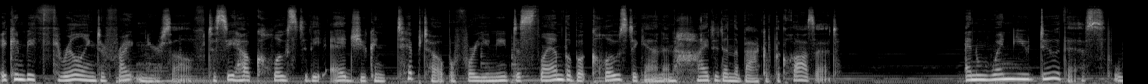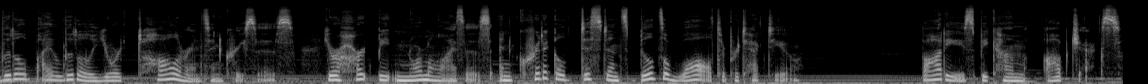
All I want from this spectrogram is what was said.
It can be thrilling to frighten yourself, to see how close to the edge you can tiptoe before you need to slam the book closed again and hide it in the back of the closet. And when you do this, little by little, your tolerance increases, your heartbeat normalizes, and critical distance builds a wall to protect you. Bodies become objects,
